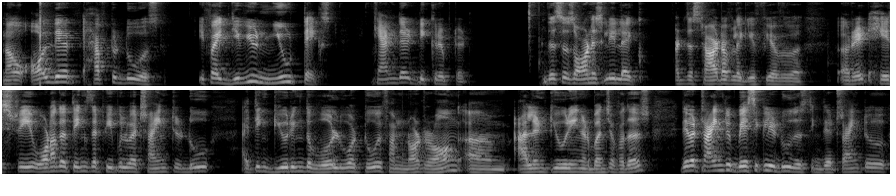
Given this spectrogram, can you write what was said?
Now, all they have to do is if I give you new text, can they decrypt it? This is honestly like at the start of like if you have a, read history, one of the things that people were trying to do, I think during the World War II, if I'm not wrong, um, Alan Turing and a bunch of others, they were trying to basically do this thing. They're trying to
